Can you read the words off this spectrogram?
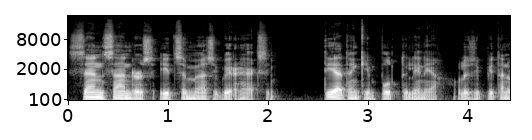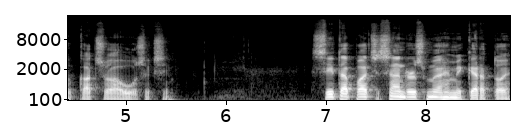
Sen Sanders itse myönsi virheeksi. Tietenkin puttilinja olisi pitänyt katsoa uusiksi. Sitä paitsi Sanders myöhemmin kertoi,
